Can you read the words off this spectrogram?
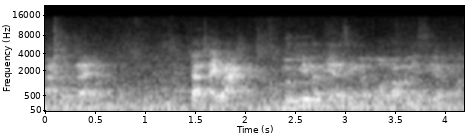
น่าสนใจจะใช้มาอยู่ที่ประเทศสิงคโปร์ว่ามาเลเซียครับ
